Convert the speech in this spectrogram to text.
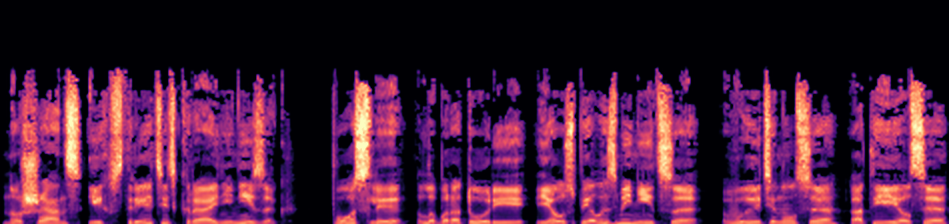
но шанс их встретить крайне низок. После лаборатории я успел измениться, вытянулся, отъелся,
